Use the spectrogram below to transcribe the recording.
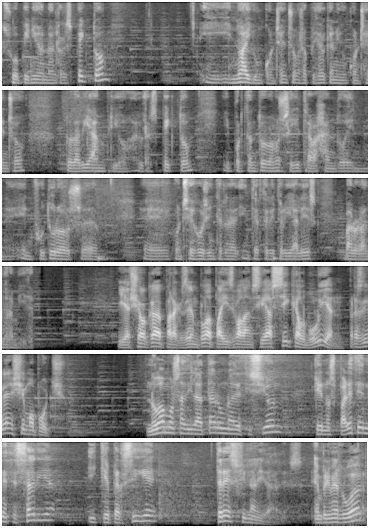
su opinión al respecto y, y, no hay un consenso, hemos apreciado que no hay un consenso todavía amplio al respecto y por tanto vamos a seguir trabajando en, en futuros eh, eh, consejos inter, interterritoriales valorando la medida. I això que, per exemple, a País Valencià sí que el volien. President Ximo. No vamos a dilatar una decisión que nos parece necesaria y que persigue tres finalidades. En primer lugar,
